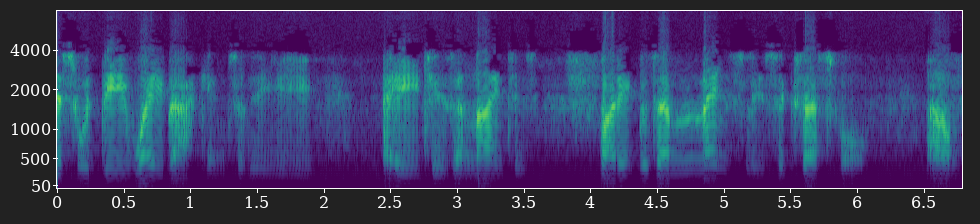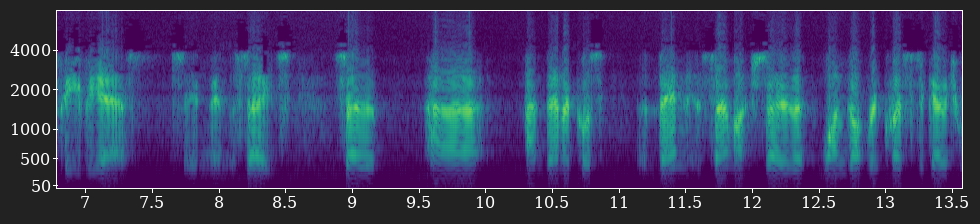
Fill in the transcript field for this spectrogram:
this would be way back into the 80s and 90s, but it was immensely successful on PBS in, in the States. So, uh, and then of course, then so much so that one got requests to go to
